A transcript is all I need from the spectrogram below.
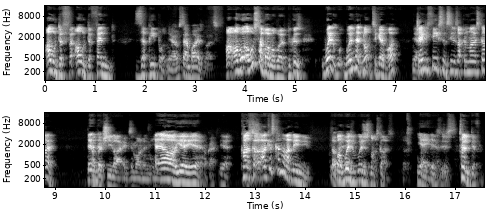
I will def- I will defend the people. Yeah, I'll stand by his words. I, I, will, I will stand by my words because when when they're not together, Yeah. Jamie Theakston seems like a nice guy. They- Oh, but she like eggs him on and he. oh yeah yeah Okay. yeah. Kind, I guess kind of like me and you, No, but we're, we're just nice guys. Yeah, yeah, it's, yeah, it's just totally different.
